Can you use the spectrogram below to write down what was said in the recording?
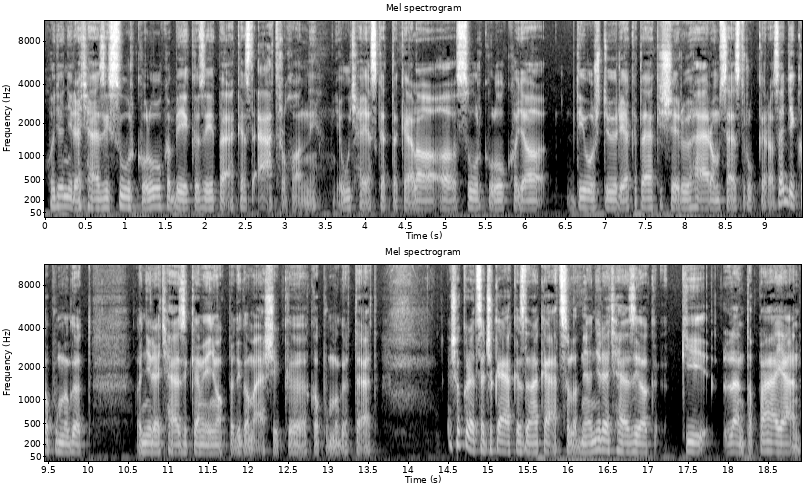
hogy a nyíregyházi szurkolók a B közép elkezd átrohanni. Ugye úgy helyezkedtek el a, a szurkolók, hogy a diós győrieket elkísérő 300 drukker az egyik kapu mögött, a nyíregyházi kemény mag pedig a másik kapu mögött állt. És akkor egyszer csak elkezdenek átszaladni a nyíregyháziak, ki lent a pályán,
